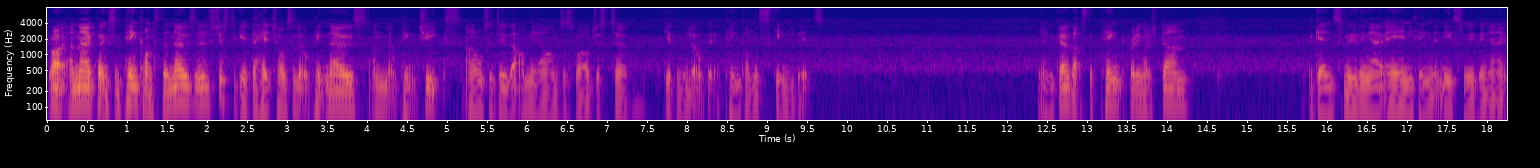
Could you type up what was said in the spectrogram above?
Right, I'm now putting some pink onto the noses just to give the hedgehogs a little pink nose and little pink cheeks. I also do that on the arms as well, just to give them a little bit of pink on the skinny bits. There we go, that's the pink pretty much done. Again, smoothing out anything that needs smoothing out.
